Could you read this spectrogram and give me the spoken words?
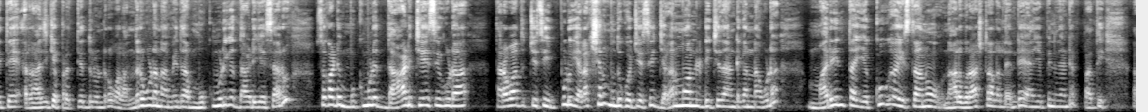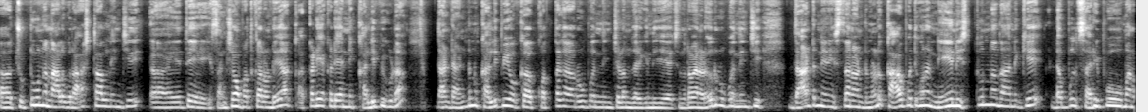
అయితే రాజకీయ ప్రత్యర్థులు ఉండరు వాళ్ళందరూ కూడా నా మీద ముక్కుముడిగా దాడి చేశారు. సో కాబట్టి ముక్కుముడి దాడి చేసి కూడా తర్వాత వచ్చేసి ఇప్పుడు ఎలక్షన్ ముందుకు వచ్చేసి జగన్మోహన్ రెడ్డి ఇచ్చేదానికన్నా కూడా మరింత ఎక్కువగా ఇస్తాను నాలుగు రాష్ట్రాలలో. అంటే ఆయన చెప్పింది ఏంటంటే ప్రతి చుట్టూ ఉన్న నాలుగు రాష్ట్రాల నుంచి అయితే సంక్షేమ పథకాలు ఉన్నాయో అక్కడే అక్కడే అన్ని కలిపి కూడా దాంట్లో అంటును కలిపి ఒక కొత్తగా రూపొందించడం జరిగింది. చంద్రబాబు నాయుడు గారు రూపొందించి దాంట్లో నేను ఇస్తాను అంటున్నాడు. కాకపోతే కూడా నేను ఇస్తున్న దానికే డబ్బులు సరిపోవు. మన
